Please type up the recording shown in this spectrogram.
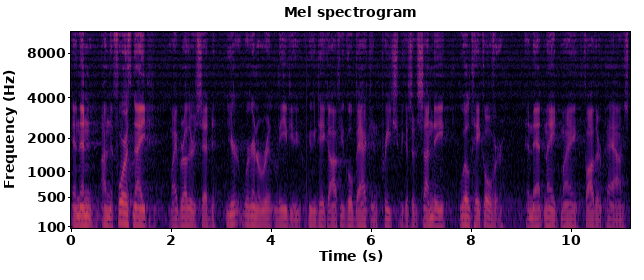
And then on the fourth night, my brother said, We're going to re- leave you. You can take off. You go back and preach because it's Sunday. We'll take over. And that night my father passed.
